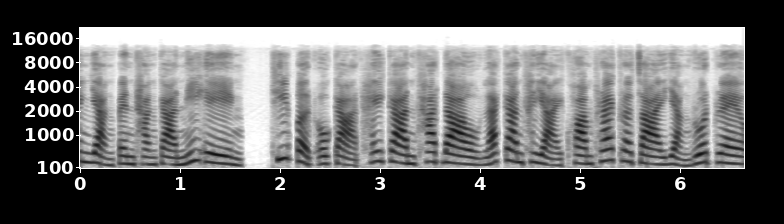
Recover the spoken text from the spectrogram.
งอย่างเป็นทางการนี่เอง ที่เปิดโอกาสให้การคาดเดาและการขยายความแพร่กระจายอย่างรวดเร็ว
